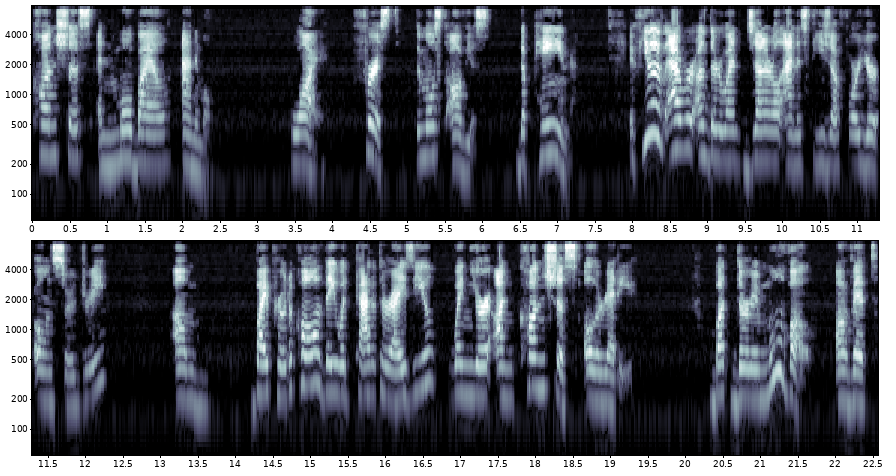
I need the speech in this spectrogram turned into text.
conscious, and mobile animal. Why? First, the most obvious, the pain. If you have ever underwent general anesthesia for your own surgery, um, by protocol, they would catheterize you when you're unconscious already. But the removal of it,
